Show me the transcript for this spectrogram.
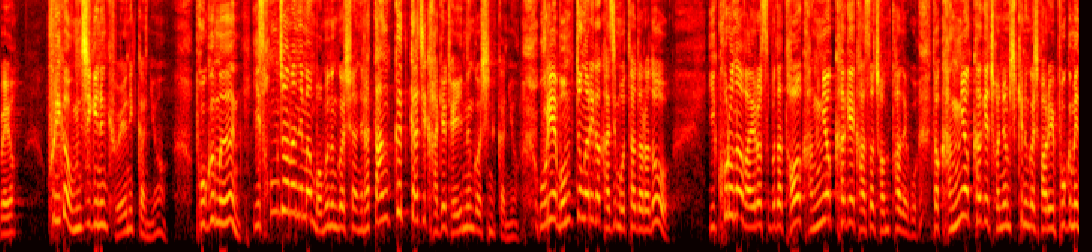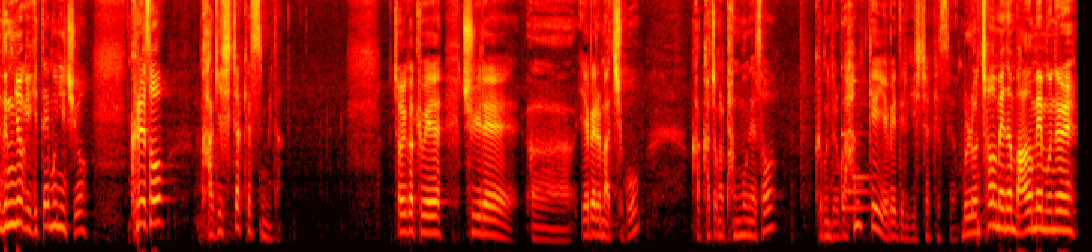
왜요? 우리가 움직이는 교회니까요. 복음은 이 성전 안에만 머무는 것이 아니라 땅 끝까지 가게 돼 있는 것이니까요. 우리의 몸뚱아리가 가지 못하더라도 이 코로나 바이러스보다 더 강력하게 가서 전파되고 더 강력하게 전염시키는 것이 바로 이 복음의 능력이기 때문이죠. 그래서 가기 시작했습니다. 저희가 교회 주일에 어, 예배를 마치고 각 가정을 방문해서 그분들과 함께 예배드리기 시작했어요. 물론 처음에는 마음의 문을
